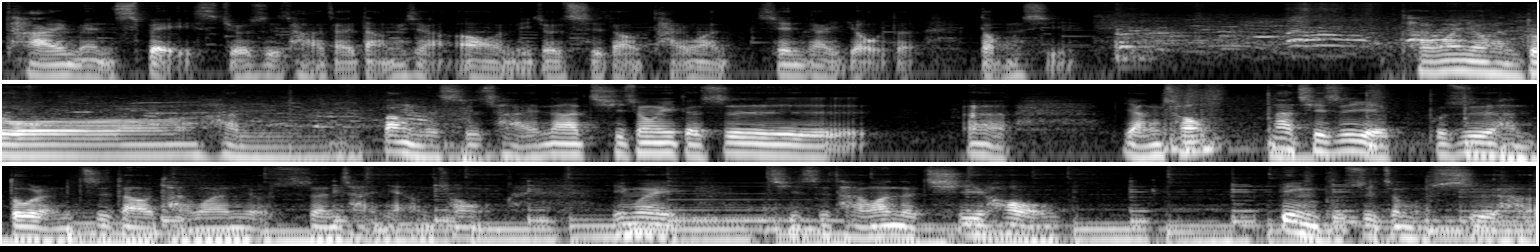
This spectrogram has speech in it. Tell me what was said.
time and space，就是他在当下哦，你就吃到台湾现在有的东西。台湾有很多很棒的食材，那其中一个是呃洋葱。那其实也不是很多人知道台湾有生产洋葱，因为其实台湾的气候并不是这么适合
